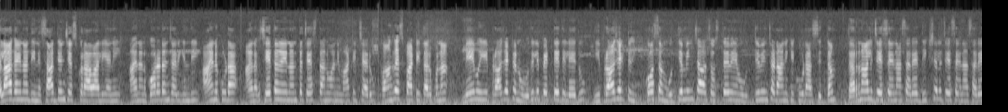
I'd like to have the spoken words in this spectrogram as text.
ఎలాగైనా దీన్ని సాధ్యం చేసుకురావాలి అని ఆయనను కోరడం జరిగింది. ఆయన కూడా ఆయనకు చేతనైనంత చేస్తాను అని మాటిచ్చారు. కాంగ్రెస్ పార్టీ తరఫున మేము ఈ ప్రాజెక్టును వదిలిపెట్టేది లేదు. ఈ ప్రాజెక్టు కోసం ఉద్యమించాల్సి వస్తే మేము ఉద్యమించడానికి కూడా సిద్ధం. ధర్నాలు చేసైనా సరే దీక్షలు చేసైనా సరే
